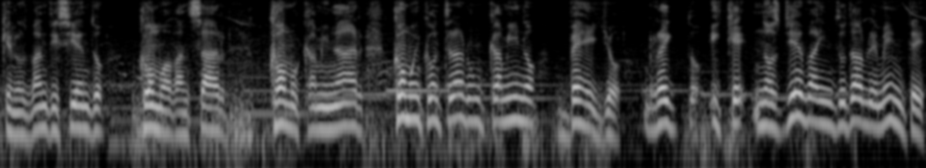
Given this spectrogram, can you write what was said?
que nos van diciendo cómo avanzar, cómo caminar, cómo encontrar un camino bello, recto y que nos lleva indudablemente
